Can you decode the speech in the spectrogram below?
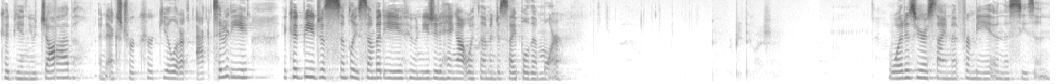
Could be a new job, an extracurricular activity. It could be just simply somebody who needs you to hang out with them and disciple them more. Repeat the question. What is your assignment for me in this season?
